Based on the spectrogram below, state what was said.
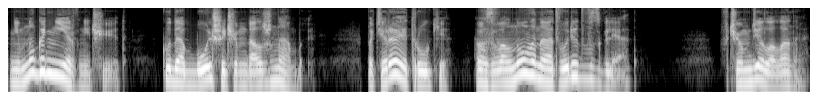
немного нервничает, куда больше, чем должна бы. Потирает руки, взволнованно отводит взгляд. «В чем дело, Лана?»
